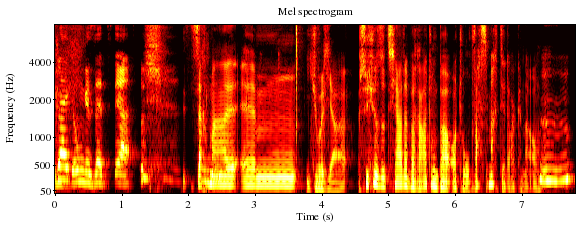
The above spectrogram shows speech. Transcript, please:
Gleich umgesetzt, ja. Sag mhm. mal, ähm, Julia, psychosoziale Beratung bei Otto, was macht ihr da genau? Mhm.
